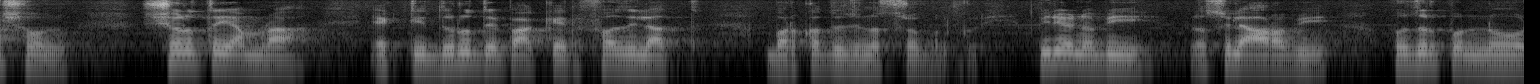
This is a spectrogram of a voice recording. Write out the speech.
আসুন, শুরুতেই আমরা একটি দুরুদে পাকের ফজিলাত বরকতের জন্য শ্রবণ করি। প্রিয় নবী, রসুল আরবি হুজুরপুর নূর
